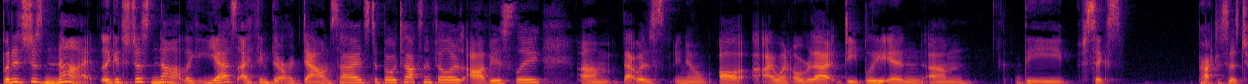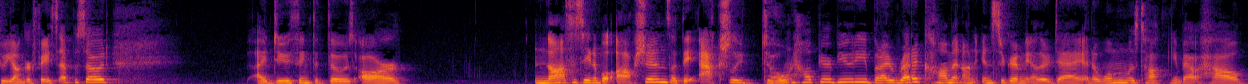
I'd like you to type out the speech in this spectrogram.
but it's just not. Like, it's just not. Like, yes, I think there are downsides to Botox and fillers, obviously. Um, that was, you know, all, I went over that deeply in um, the six practices to a younger face episode. I do think that those are not sustainable options. Like they actually don't help your beauty. But I read a comment on Instagram the other day, and a woman was talking about how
